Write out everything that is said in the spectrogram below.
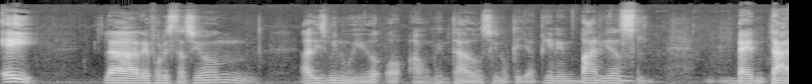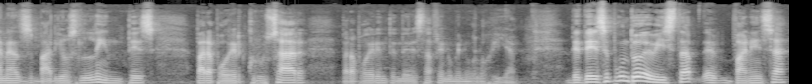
hey, la deforestación ha disminuido o aumentado, sino que ya tienen varias ventanas, varios lentes para poder cruzar, para poder entender esta fenomenología. Desde ese punto de vista, eh, Vanessa,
